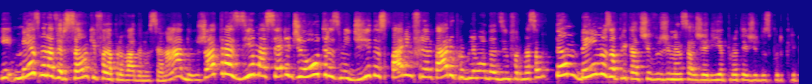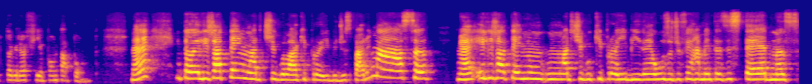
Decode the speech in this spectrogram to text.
e mesmo na versão que foi aprovada no Senado, já trazia uma série de outras medidas para enfrentar o problema da desinformação também nos aplicativos de mensageria protegidos por criptografia ponta a ponta, né? Então ele já tem um artigo lá que proíbe disparo em massa, né? Ele já tem um, um artigo que proíbe né, o uso de ferramentas externas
